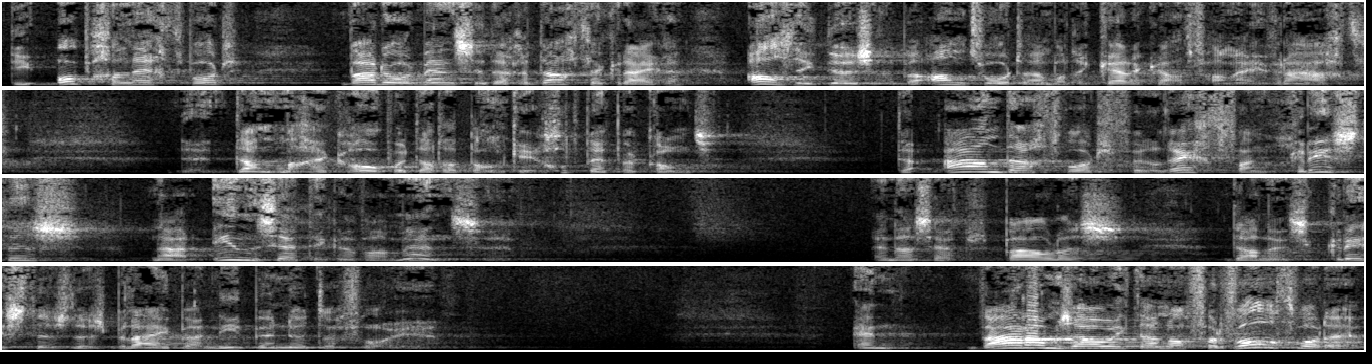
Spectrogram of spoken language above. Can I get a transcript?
die opgelegd wordt Waardoor mensen de gedachte krijgen, als ik dus beantwoord aan wat de kerkraad van mij vraagt, dan mag ik hopen dat het nog een keer goed met me komt. De aandacht wordt verlegd van Christus naar inzettingen van mensen. En dan zegt Paulus, dan is Christus dus blijkbaar niet meer nuttig voor je. En waarom zou ik dan nog vervolgd worden?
